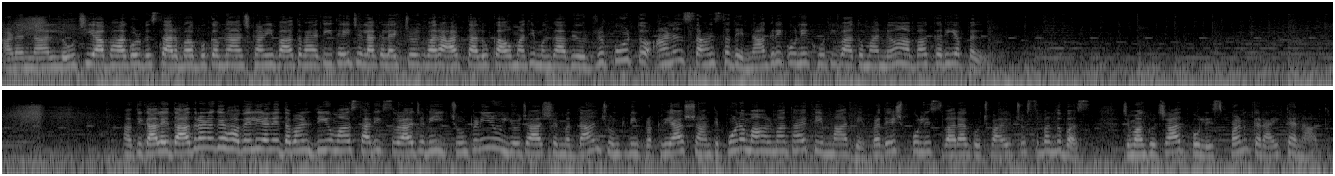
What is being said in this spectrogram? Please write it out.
આણંદના લોચિયા ભાગોળ વિસ્તારમાં ભૂકંપના આંચકાની વાત વહેતી થઈ જિલ્લા કલેક્ટર દ્વારા આઠ તાલુકાઓમાંથી મંગાવ્યો રિપોર્ટ તો આણંદ સાંસદે નાગરિકોને ખોટી વાતોમાં ન આવવા કરી અપીલ આવતીકાલે દાદરાનગર હવેલી અને દમણ દીવમાં સ્થાનિક સ્વરાજ્યની ચૂંટણીનું યોજાશે મતદાન ચૂંટણી પ્રક્રિયા શાંતિપૂર્ણ માહોલમાં થાય તે માટે પ્રદેશ પોલીસ દ્વારા ગોઠવાયો ચુસ્ત બંદોબસ્ત જેમાં ગુજરાત પોલીસ પણ કરાઈ તૈનાત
